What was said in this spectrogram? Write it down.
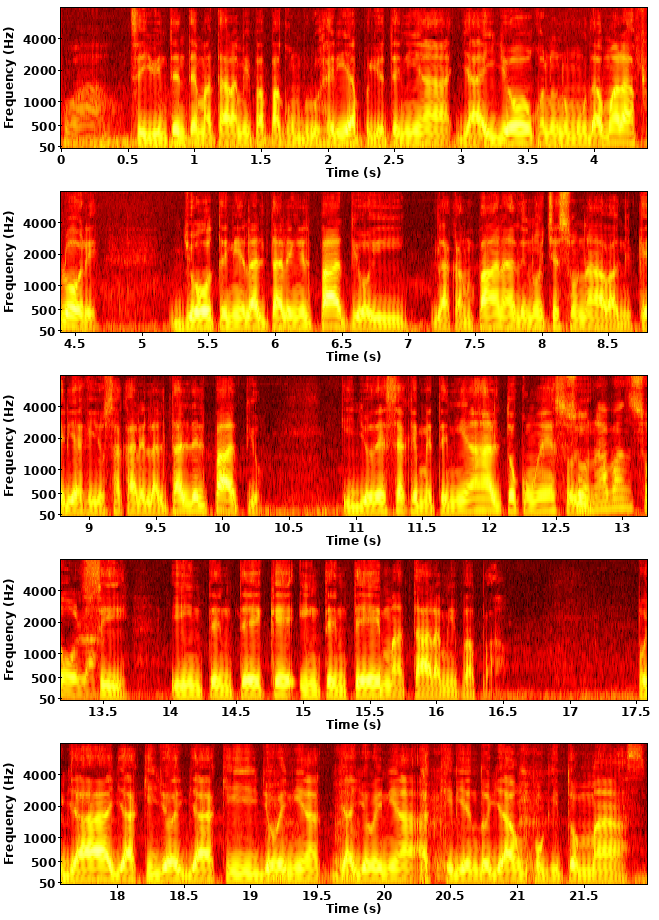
Wow. Sí, yo intenté matar a mi papá con brujería, pues yo tenía, ya ahí yo cuando nos mudamos a las flores, yo tenía el altar en el patio y la campana de noche sonaba, él quería que yo sacara el altar del patio y yo decía que me tenías alto con eso. Sonaban solas. Sí, intenté que intenté matar a mi papá. Pues ya, ya aquí yo ya aquí yo venía ya yo venía adquiriendo ya un poquito más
